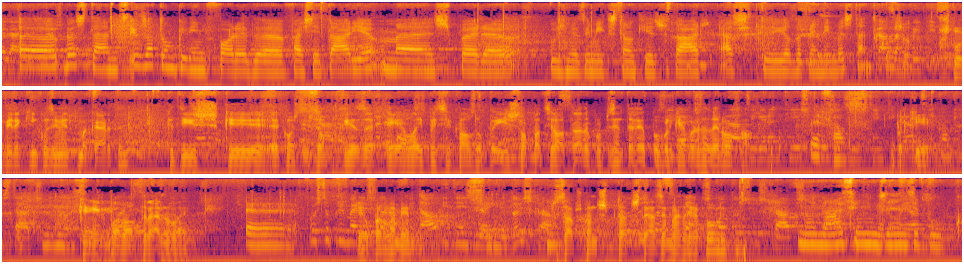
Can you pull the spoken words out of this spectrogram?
Uh, bastante. Eu já estou um bocadinho fora da faixa etária, mas para os meus amigos que estão aqui a jogar, acho que eles aprendem bastante com o jogo. Estou a ver aqui, inclusive, uma carta que diz que a Constituição Portuguesa é a lei principal do país, só pode ser alterada pelo Presidente da República. É verdadeiro ou falso? É falso. Porquê? Quem é que pode alterar a lei? Uh, é o Parlamento. Tu sabes quantos deputados tem a Assembleia da República? No máximo 200 e pouco.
